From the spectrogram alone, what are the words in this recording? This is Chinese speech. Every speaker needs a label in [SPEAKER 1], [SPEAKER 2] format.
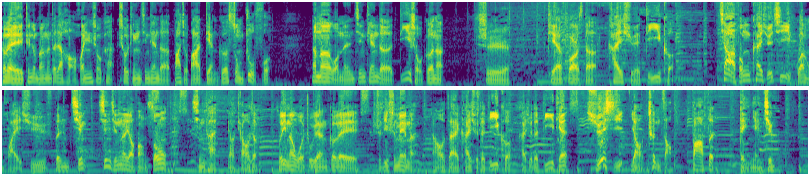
[SPEAKER 1] 各位听众朋友们，大家好，欢迎收看、收听今天的八九八点歌送祝福。那么，我们今天的第一首歌呢，是 TFBOYS 的《开学第一课》。恰逢开学期，关怀需分清，心情呢要放松，心态要调整。所以呢，我祝愿各位师弟师妹们，然后在开学的第一课、开学的第一天，学习要趁早。发奋得年轻。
